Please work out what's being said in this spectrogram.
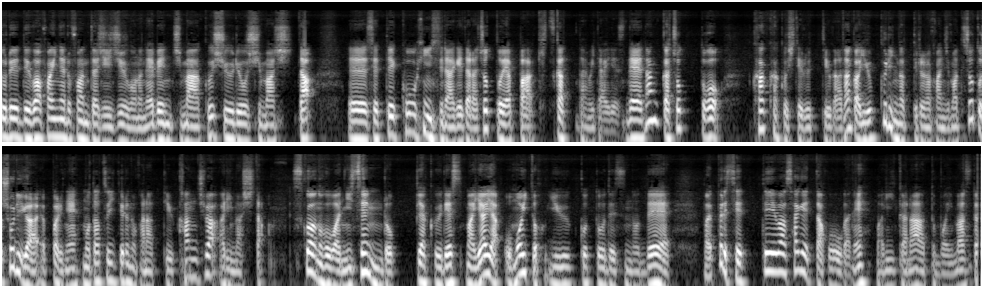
それでは、ファイナルファンタジー15のね、ベンチマーク終了しました。えー、設定高品質で上げたらちょっとやっぱきつかったみたいですね。なんかちょっとカクカクしてるっていうか、なんかゆっくりになってるような感じもあって、ちょっと処理がやっぱりね、もたついてるのかなっていう感じはありました。スコアの方は2600です。まあ、やや重いということですので、まあ、やっぱり設定は下げた方がね、まあいいかなと思います。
